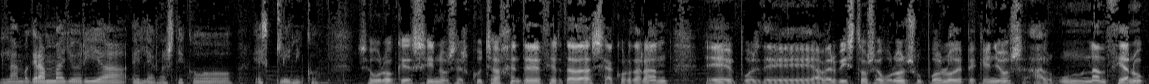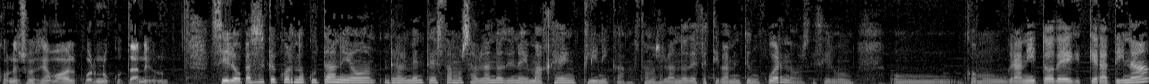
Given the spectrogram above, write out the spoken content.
la gran mayoría el diagnóstico es clínico. Seguro que si nos escucha gente de cierta edad se acordarán eh, pues de haber visto seguro en su pueblo de pequeños algún anciano con eso se llamaba el cuerno cutáneo, ¿no? Sí, lo que pasa es que el cuerno cutáneo realmente estamos hablando de una imagen clínica, estamos hablando de efectivamente un cuerno, es decir, un, como un granito de queratina,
